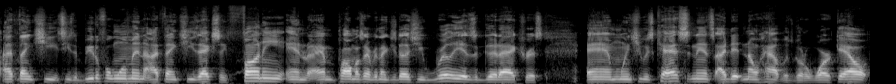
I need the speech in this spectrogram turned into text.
I think she she's a beautiful woman. I think she's actually funny and, and almost everything she does. She really is a good actress. And when she was casting this, I didn't know how it was going to work out.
